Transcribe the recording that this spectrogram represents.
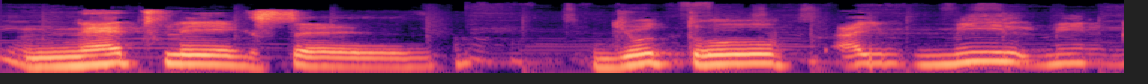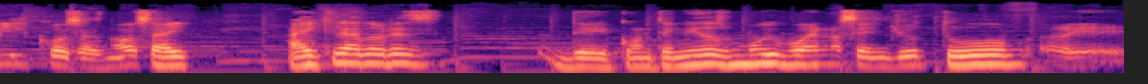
Netflix, eh, YouTube, hay mil, mil, mil cosas, ¿no? O sea, hay, hay creadores de contenidos muy buenos en YouTube, eh,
